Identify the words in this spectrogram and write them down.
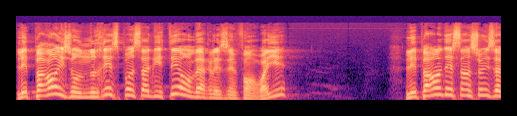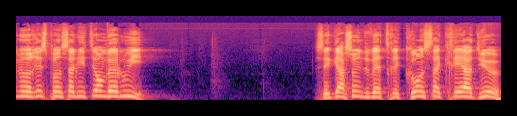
Les parents, ils ont une responsabilité envers les enfants, voyez Les parents des Samson, ils avaient une responsabilité envers lui. Ces garçons, ils devaient être consacrés à Dieu.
